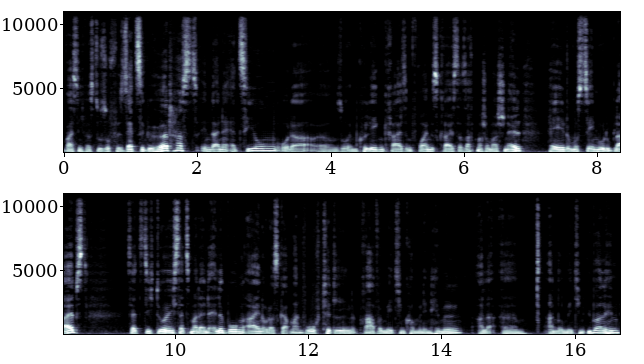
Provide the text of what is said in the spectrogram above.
weiß nicht, was du so für Sätze gehört hast in deiner Erziehung oder äh, so im Kollegenkreis, im Freundeskreis. Da sagt man schon mal schnell, hey, du musst sehen, wo du bleibst. Setz dich durch, setz mal deine Ellenbogen ein. Oder es gab mal einen Buchtitel, Brave Mädchen kommen in den Himmel, alle äh, andere Mädchen überall hin.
